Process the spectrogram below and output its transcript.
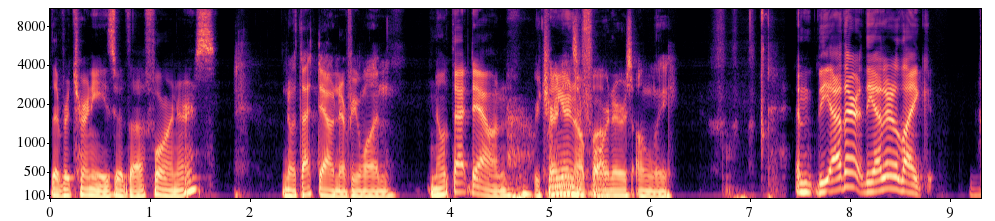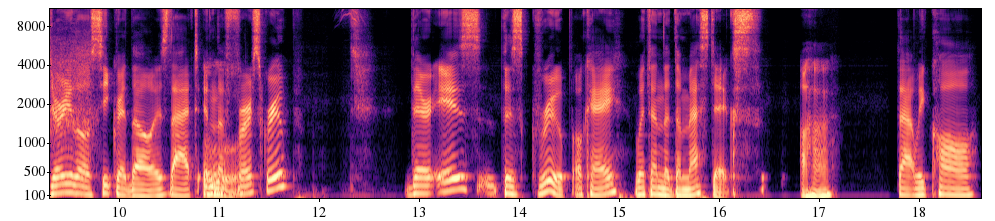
the returnees or the foreigners. Note that down, everyone. Note that down. Returnees in your Returning to notebook. foreigners only. And the other the other like dirty little secret though is that in the first group there is this group, okay, within the domestics Uh huh. that we call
